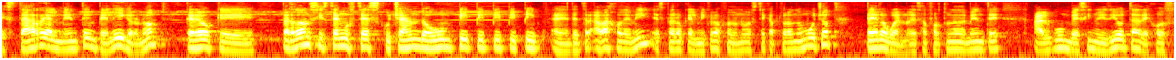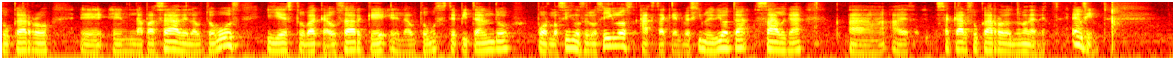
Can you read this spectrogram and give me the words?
está realmente en peligro, ¿no? Creo que, perdón si estén ustedes escuchando un pip, pip, pip, pip, pip eh, abajo de mí, espero que el micrófono no esté capturando mucho, pero bueno, desafortunadamente algún vecino idiota dejó su carro eh, en la pasada del autobús y esto va a causar que el autobús esté pitando por los siglos de los siglos hasta que el vecino idiota salga a, a sacar su carro de donde no debe. En fin.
